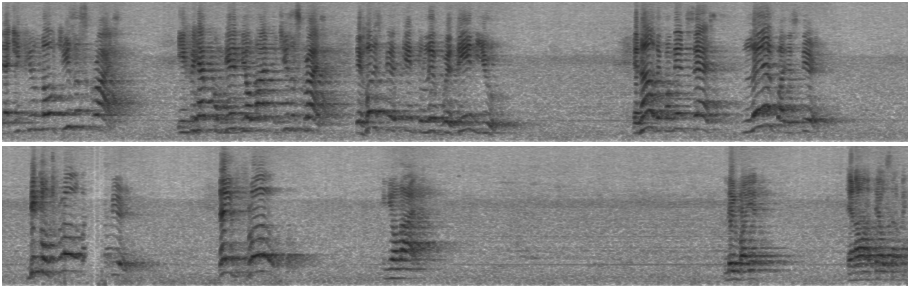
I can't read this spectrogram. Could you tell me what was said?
that if you know Jesus Christ, if you have committed your life to Jesus Christ, the Holy Spirit came to live within you. And now the command says, live by the Spirit. Be controlled by the Spirit. Let it flow in your life. Live by it. And I want to tell something.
